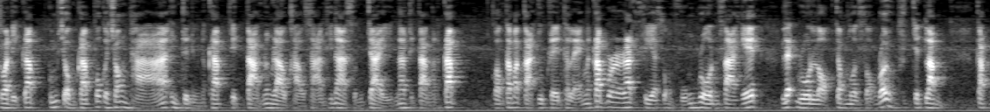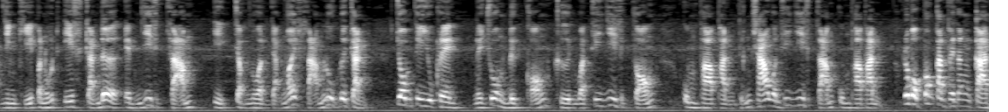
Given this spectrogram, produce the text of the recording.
สวัสดีครับคุณผู้ชมครับพบกับช่องถาอินเตอร์นิวนะครับ ติดตามเรื่องราวข่าวสารที่น่าสนใจ น่าติดตามกันครับกองทัพอากาศยูเครนแถลงนะครับรัสเซียส่งฝูงโดรนซาเฮดและโดรนหลอกจำนวน 267 ลำ กับยิงขีปนาวุธอีสกันเดอร์ M23 อีกจำนวนอย่างน้อย 3 ลูกด้วยกัน โจมตียูเครนในช่วงดึกของคืนวันที่ 22 กุมภาพันธ์ถึงเช้าวันที่ 23 กุมภาพันธ์ระบบป้องกันภัยทางอากาศ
